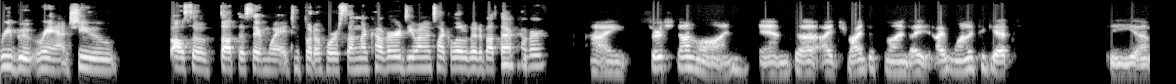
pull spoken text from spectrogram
reboot ranch, you also thought the same way to put a horse on the cover. Do you want to talk a little bit about that mm-hmm. cover? I searched online and uh, I tried to find. I, I wanted to get the uh,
